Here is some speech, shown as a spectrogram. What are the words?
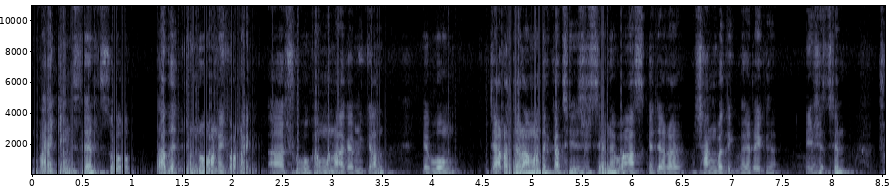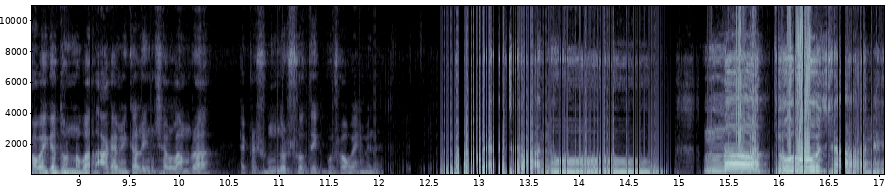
ভাইকিংসের সো তাদের জন্য অনেক অনেক আহ, শুভকামনা আগামীকাল এবং যারা যারা আমাদের কাছে এসেছেন এবং আজকে যারা সাংবাদিক ভাইরা এখা- এসেছেন সবাইকে ধন্যবাদ আগামীকাল ইনশাল্লাহ আমরা একটা সুন্দর শো দেখবো সবাই মিলে ना तू जाने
